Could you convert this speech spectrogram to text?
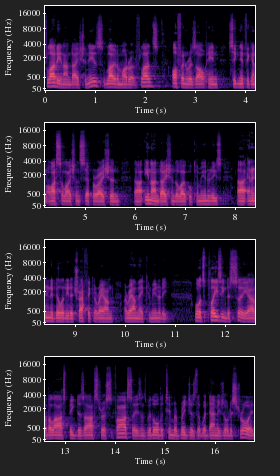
flood inundation is, low to moderate floods, often result in significant isolation, separation, uh, inundation to local communities, uh, and an inability to traffic around, around their community. Well, it's pleasing to see out of the last big disastrous fire seasons with all the timber bridges that were damaged or destroyed,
